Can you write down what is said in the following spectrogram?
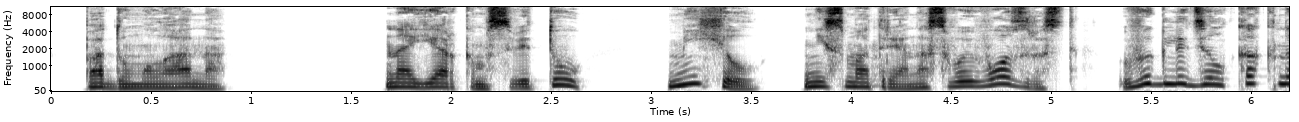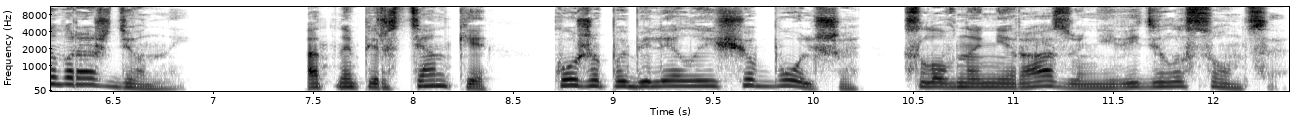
— подумала она. На ярком свету Михил, несмотря на свой возраст, выглядел как новорожденный. От наперстянки кожа побелела еще больше, словно ни разу не видела солнца.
